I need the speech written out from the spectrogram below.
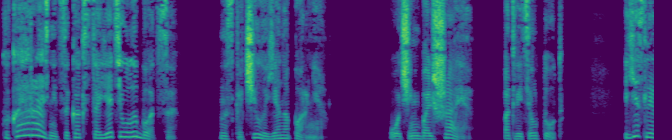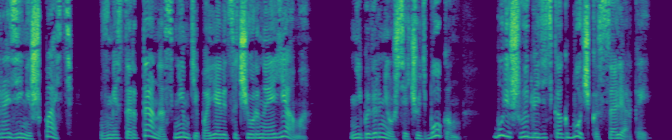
«Какая разница, как стоять и улыбаться?» Наскочила я на парня. «Очень большая», — ответил тот. «Если разинишь пасть, вместо рта на снимке появится черная яма. Не повернешься чуть боком, будешь выглядеть как бочка с соляркой.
